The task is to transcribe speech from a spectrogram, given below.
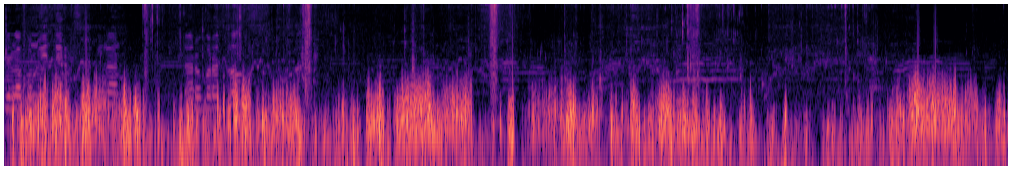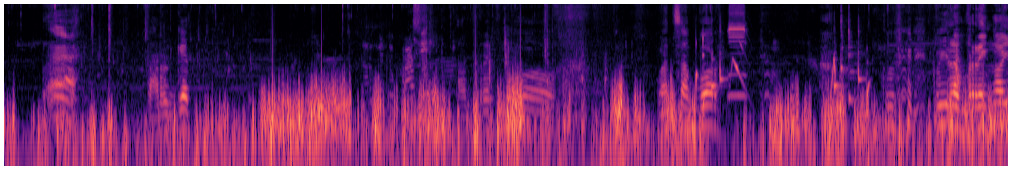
utara 8 meter 9 utara barat laut. Eh, target target operasi target oh. WhatsApp board Kuila berengoy.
